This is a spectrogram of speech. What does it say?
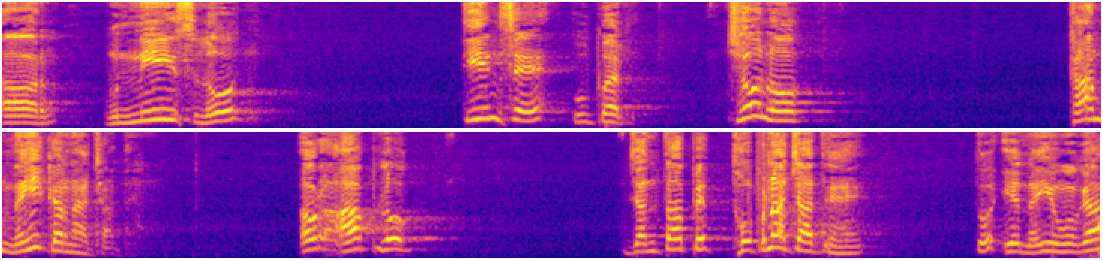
और उन्नीस लोग तीन से ऊपर जो लोग काम नहीं करना चाहते और आप लोग जनता पे थोपना चाहते हैं तो ये नहीं होगा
